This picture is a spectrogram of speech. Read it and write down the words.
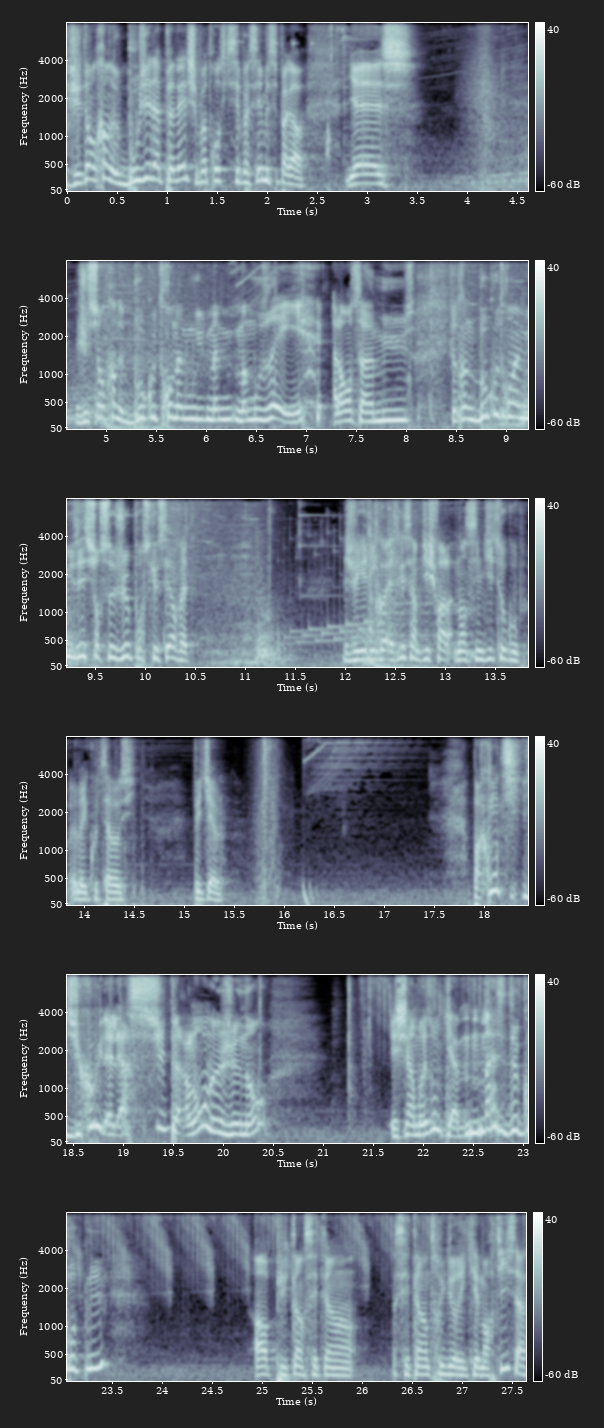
J'étais en train de bouger la planète, je sais pas trop ce qui s'est passé, mais c'est pas grave. Yes Je suis en train de beaucoup trop m'amuser. Alors on s'amuse. Je suis en train de beaucoup trop m'amuser sur ce jeu pour ce que c'est en fait. Je vais gagner quoi? Est-ce que c'est un petit cheval? Non, c'est une petite soucoupe. Eh bah écoute, ça va aussi. Impeccable. Par contre, du coup, il a l'air super long le jeu, non? Et j'ai l'impression qu'il y a masse de contenu. Oh putain, c'était un... C'était un truc de Rick et Morty, ça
